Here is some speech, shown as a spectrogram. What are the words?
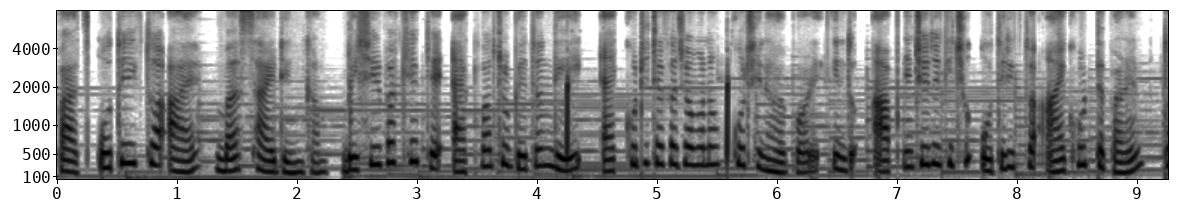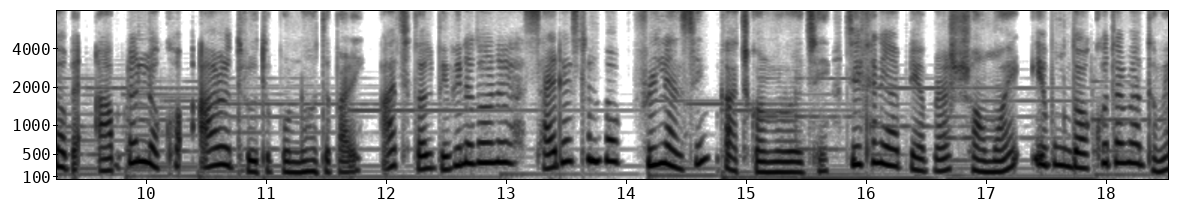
পাঁচ, অতিরিক্ত আয় বা সাইড ইনকাম বেশিরভাগ ক্ষেত্রে একমাত্র বেতন দিয়েই এক কোটি টাকা জমানো কঠিন হয়ে পড়ে। কিন্তু আপনি যদি কিছু অতিরিক্ত আয় করতে পারেন, তবে আপনার লক্ষ্য আরও দ্রুত পূর্ণ হতে পারে। আজকাল বিভিন্ন ধরনের সাইড হাস্টেল বা ফ্রিল্যান্সিং কাজকর্ম রয়েছে, যেখানে আপনি আপনার সময় এবং দক্ষতার মাধ্যমে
